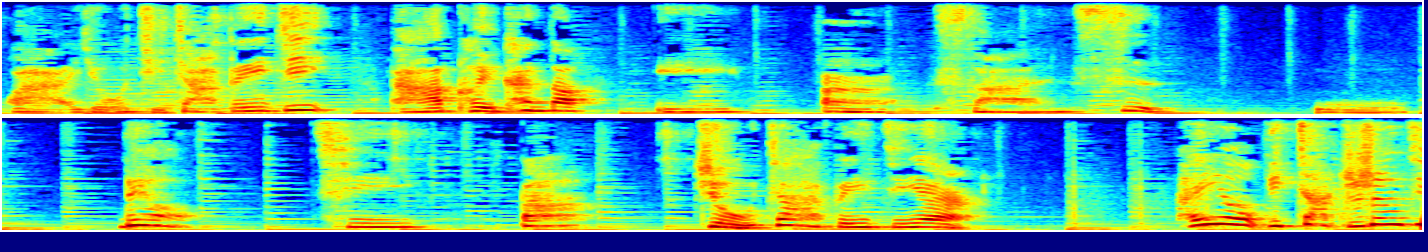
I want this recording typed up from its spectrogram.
哇，有几架飞机？他可以看到一。二三四五六七八九架飞机啊，还有一架直升机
